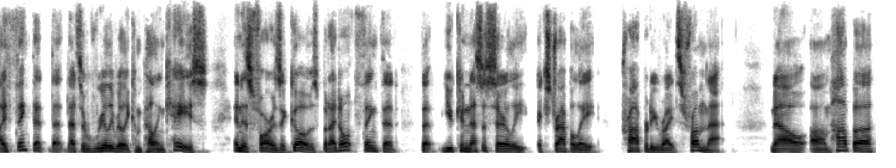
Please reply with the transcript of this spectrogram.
I think that, that that's a really, really compelling case and as far as it goes. But I don't think that that you can necessarily extrapolate property rights from that. Now, um, Hoppe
